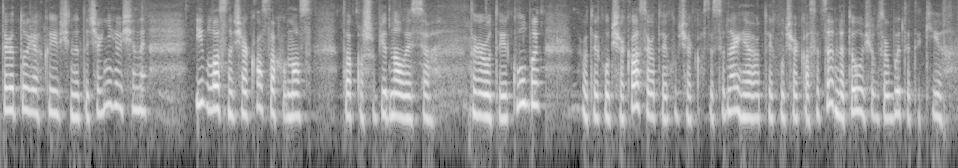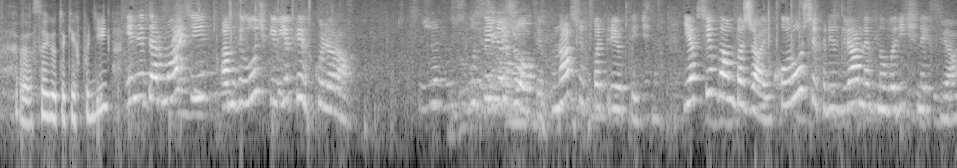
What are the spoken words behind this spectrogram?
територіях Київщини та Чернігівщини. І, власне, в Черкасах у нас також об'єдналися три ротарі клуби. Ротарі клуб Черкаси, ротарі клуб Черкаси Синергія, ротарі клуб Черкаси Це для того, щоб зробити такі, серію таких подій. І не дарма ці ангелочки в яких кольорах? У синьо-жовтих, наших патріотичних. Я всім вам бажаю хороших різдвяних новорічних свят.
